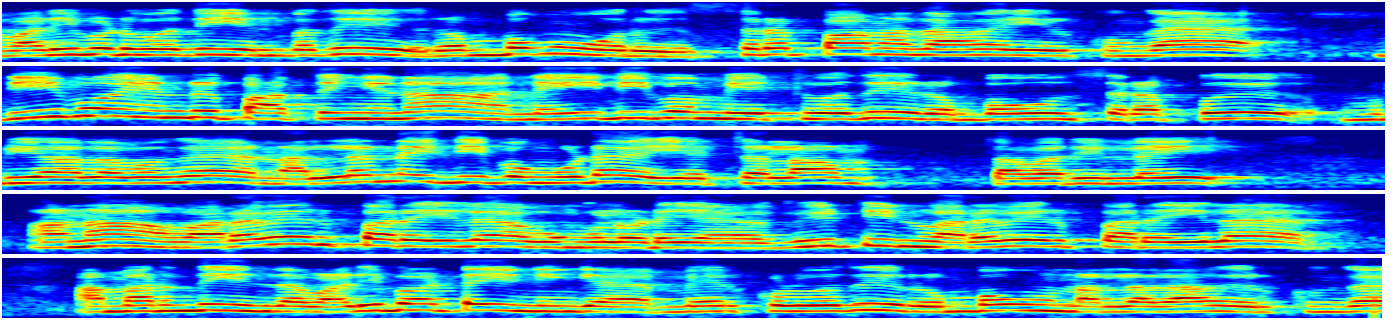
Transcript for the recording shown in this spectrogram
வழிபடுவது என்பது ரொம்பவும் ஒரு சிறப்பானதாக இருக்குங்க. தீபம் என்று பார்த்தீங்கன்னா நெய் தீபம் ஏற்றுவது ரொம்பவும் சிறப்பு. முடியாதவங்க நல்லெண்ணெய் தீபம் கூட ஏற்றலாம் தவறில்லை. ஆனால் வரவேற்பறையில் உங்களுடைய வீட்டின் வரவேற்பறையில் அமர்ந்து இந்த வழிபாட்டை நீங்க மேற்கொள்வது ரொம்பவும் நல்லதாக இருக்குங்க.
